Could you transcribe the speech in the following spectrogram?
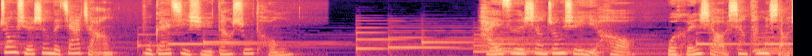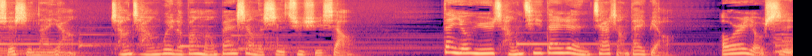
中学生的家长不该继续当书童。孩子上中学以后，我很少像他们小学时那样，常常为了帮忙班上的事去学校。但由于长期担任家长代表，偶尔有事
